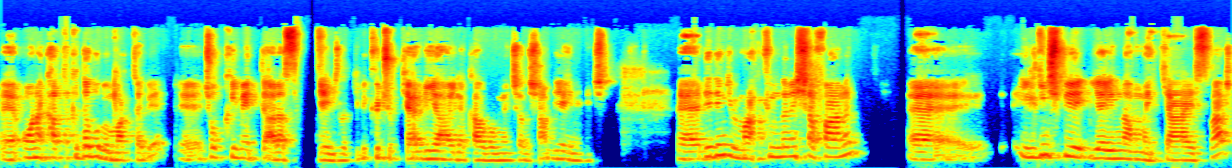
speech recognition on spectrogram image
E, ona katkıda bulunmak tabii çok kıymetli Aras Yayıncılık gibi küçük kendi yağıyla kavrulmaya çalışan bir yayın için. Dediğim gibi Mahkumların Şafağı'nın ilginç bir yayınlanma hikayesi var.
